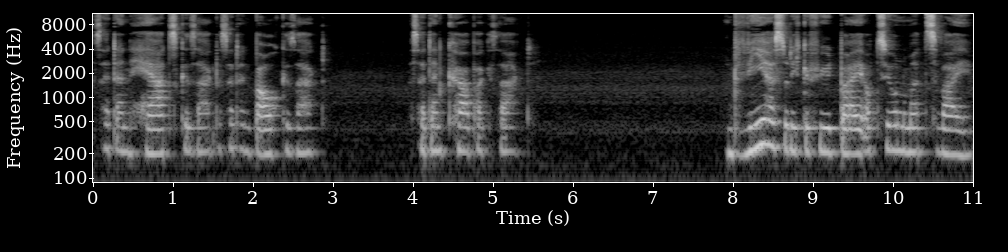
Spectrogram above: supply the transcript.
Was hat dein Herz gesagt? Was hat dein Bauch gesagt? Was hat dein Körper gesagt? Und wie hast du dich gefühlt bei Option Nummer zwei?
